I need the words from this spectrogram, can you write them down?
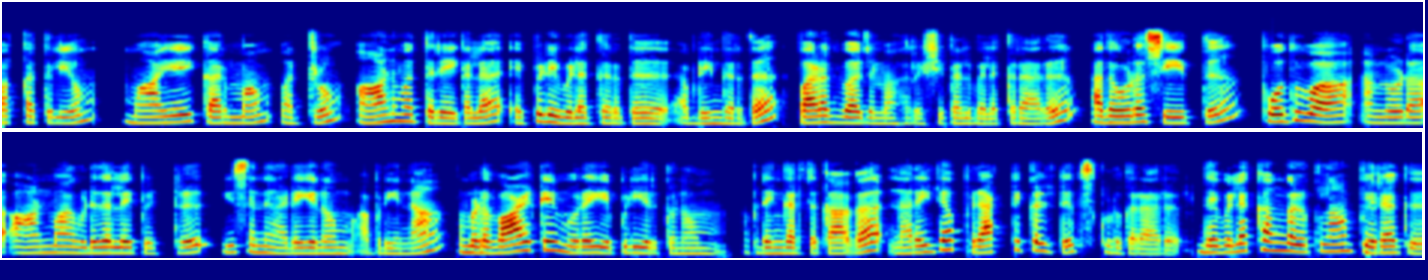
பக்கத்திலையும் மாயை கர்மம் மற்றும் ஆணவ திரைகளை எப்படி விளக்குறது அப்படிங்கறத பரத்வாஜ மகரிஷிகள் விளக்குறாரு. அதோட சேர்த்து பொதுவா நம்மளோட ஆன்மா விடுதலை பெற்று ஈசனை அடையணும் அப்படின்னா நம்மளோட வாழ்க்கை முறை எப்படி இருக்கணும் அப்படிங்கறதுக்காக நிறைய பிராக்டிக்கல் டிப்ஸ் கொடுக்கறாரு. இந்த விளக்கங்களுக்கெல்லாம் பிறகு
